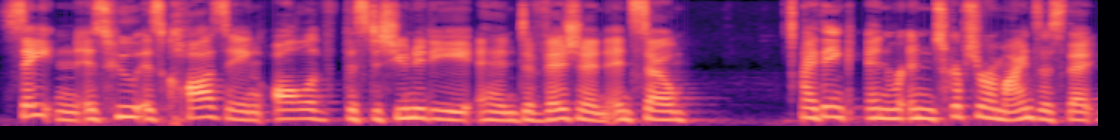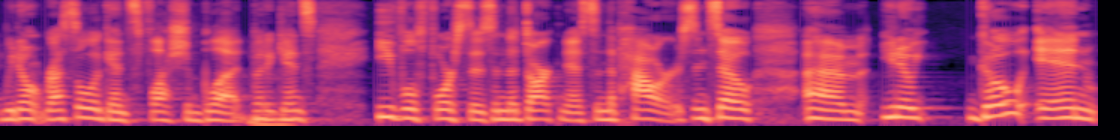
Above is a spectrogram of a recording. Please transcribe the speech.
Satan is who is causing all of this disunity and division. And so I think and, and scripture reminds us that we don't wrestle against flesh and blood, but against evil forces and the darkness and the powers. And so, um, you know, go in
